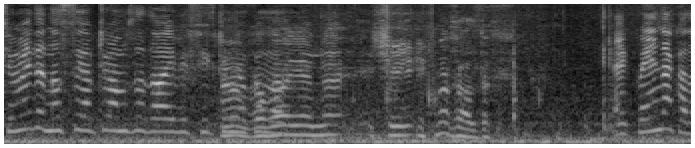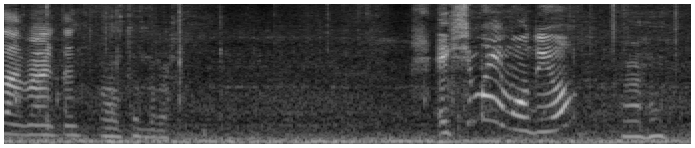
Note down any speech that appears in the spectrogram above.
Şimdi de nasıl yapacağımıza dair bir fikrim yok kabağın ama. yerine şey ekmek aldık. Ekmeği ne kadar verdin? 6 lira. Ekşi maya mı oluyor? Hı hı.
